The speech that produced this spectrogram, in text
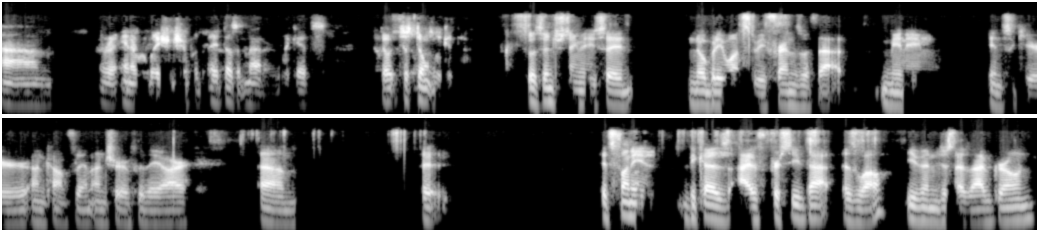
um, in a relationship with it. Doesn't matter. Like it's don't, just don't look at that. So it's interesting that you say nobody wants to be friends with that, meaning insecure, unconfident, unsure of who they are. Um, it, it's funny because I've perceived that as well. Even just as I've grown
